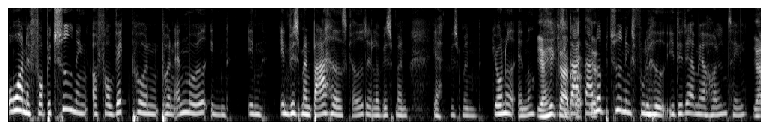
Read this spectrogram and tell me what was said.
Ordene får betydning og får vægt på en, på en anden måde, end, end, end hvis man bare havde skrevet det, eller hvis man, ja, hvis man gjorde noget andet. Ja, helt klart. Så der, der er ja. noget betydningsfuldhed i det der med at holde en tale. Ja,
